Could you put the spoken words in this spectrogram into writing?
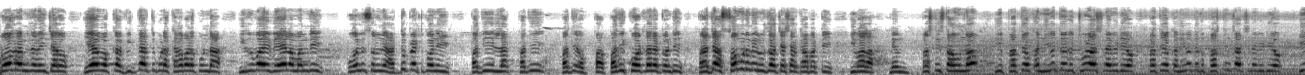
ప్రోగ్రాం నిర్వహించారో ఏ ఒక్క విద్యార్థి కూడా కనబడకుండా ఇరవై వేల మంది పోలీసుల్ని అడ్డు పెట్టుకొని పది లక్ పది పది పది కోట్లైనటువంటి ప్రజా సొమ్మును మీరు వృధా చేశారు కాబట్టి ఇవాళ మేము ప్రశ్నిస్తూ ఉన్నాం. ఈ ప్రతి ఒక్క నిరుద్యోగి చూడాల్సిన వీడియో ప్రతి ఒక్క నిరుద్యోగి ప్రశ్నించాల్సిన వీడియో ఈ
